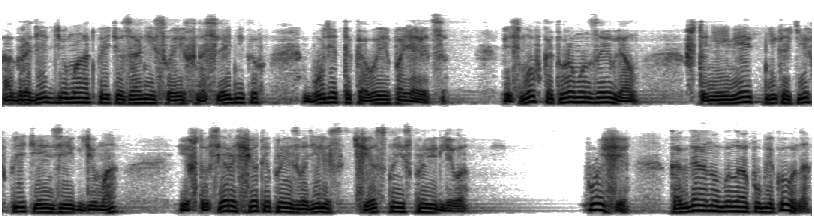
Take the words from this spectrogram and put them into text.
оградить Дюма от притязаний своих наследников, будет таковые появятся. Письмо, в котором он заявлял, что не имеет никаких претензий к Дюма и что все расчеты производились честно и справедливо. Позже, когда оно было опубликовано,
